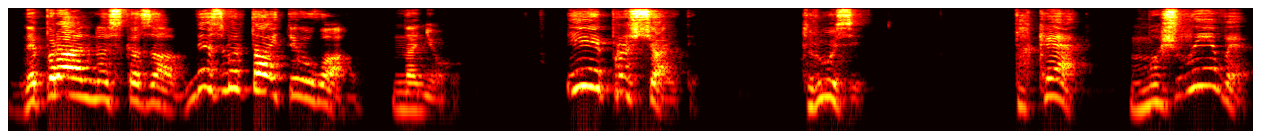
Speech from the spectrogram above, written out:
неправильно сказав, не звертайте увагу на нього. І прощайте. Друзі, таке можливе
